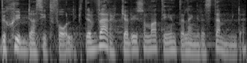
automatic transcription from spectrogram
beskyddar sitt folk, det verkade ju som att det inte längre stämde.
